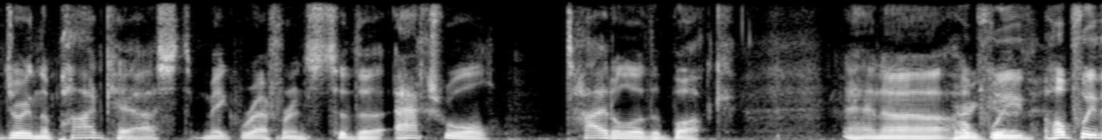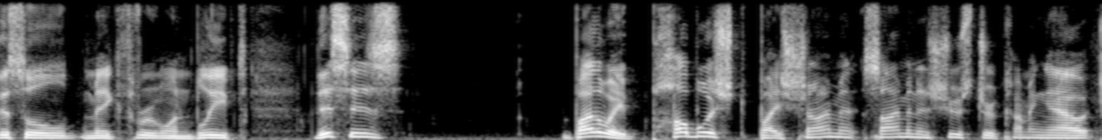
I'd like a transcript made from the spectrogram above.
during the podcast make reference to the actual title of the book, and uh, hopefully, good. hopefully this will make through unbleeped. This is by the way, published by Simon, Simon and Schuster, coming out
